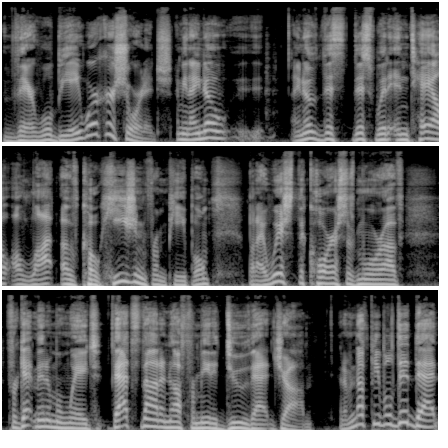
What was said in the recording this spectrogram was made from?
there will be a worker shortage. I mean i know i know this this would entail a lot of cohesion from people but i wish the chorus was more of forget minimum wage. That's not enough for me to do that job. And if enough people did that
